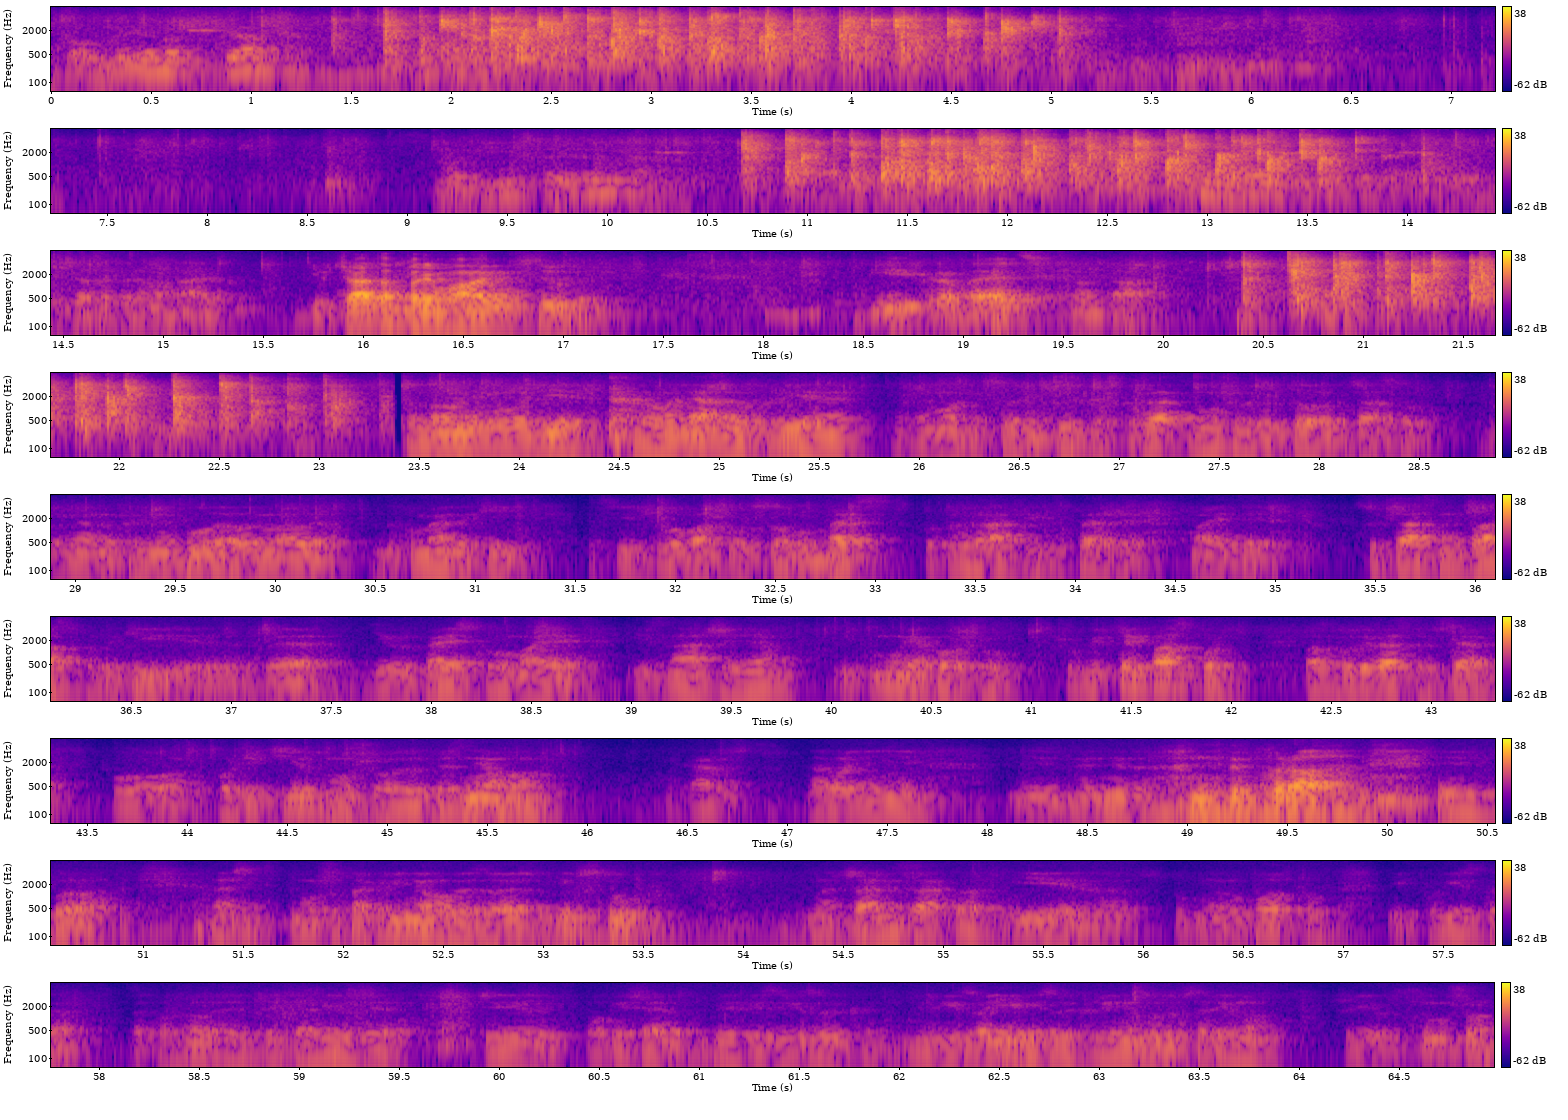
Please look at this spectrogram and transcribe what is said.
Добре, Тетяна. Смодінська Іринка. Дівчата перемагають всюди. І кравець Наталя. Шановні молоді громадяни України, вже можете сьогодні чітко сказати, тому що ви до того часу громадяни України були, але ви мали документ, який засвідчував вашу особу без фотографій. Тепер же маєте сучасний паспорт, який е, вже європейського має і значення. І тому я хочу, щоб від цей паспорт вас буде вести все по, по життю, тому що без нього, як кажуть, на родині ні, ні, ні, до- порога, ні до порога. Значить, тому що так, від нього визиваєш і вступ в навчальний заклад, і е, вступ на роботу, і повістка за кордон, після візи, чи поки ще без візу, і візу в країні буде все рівно. Тому що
